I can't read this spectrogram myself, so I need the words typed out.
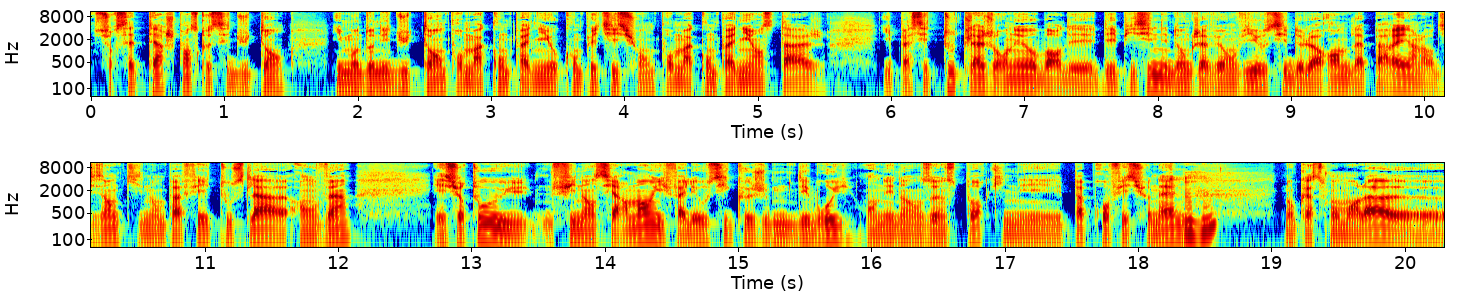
sur cette terre, je pense que c'est du temps. Ils m'ont donné du temps pour m'accompagner aux compétitions, pour m'accompagner en stage. Ils passaient toute la journée au bord des, piscines et donc j'avais envie aussi de leur rendre l'appareil en leur disant qu'ils n'ont pas fait tout cela en vain. Et surtout, financièrement, il fallait aussi que je me débrouille. On est dans un sport qui n'est pas professionnel. Mhm. Donc à ce moment-là, euh,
